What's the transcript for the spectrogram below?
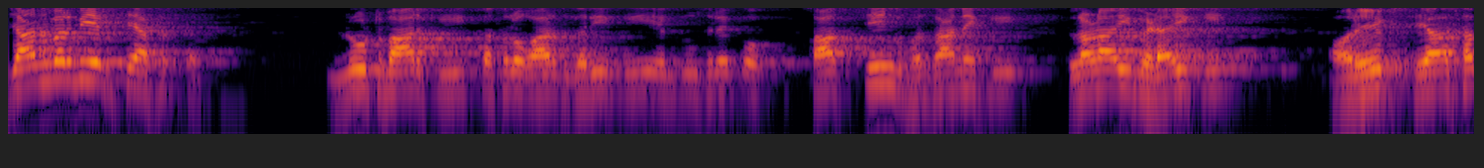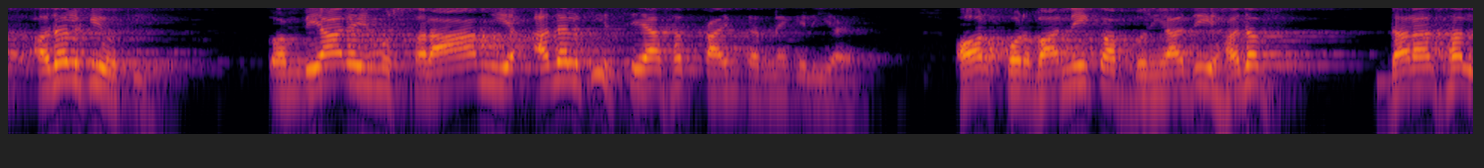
جانور بھی ایک سیاست کرتے لوٹ مار کی، قتل و غارت گری کی، ایک دوسرے کو ساتھ سینگ پھنسانے کی، لڑائی بھڑائی کی، اور ایک سیاست عدل کی ہوتی ہے۔ تو امبیا علیہ السلام یہ عدل کی سیاست قائم کرنے کے لیے آئے اور قربانی کا بنیادی ہدف دراصل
